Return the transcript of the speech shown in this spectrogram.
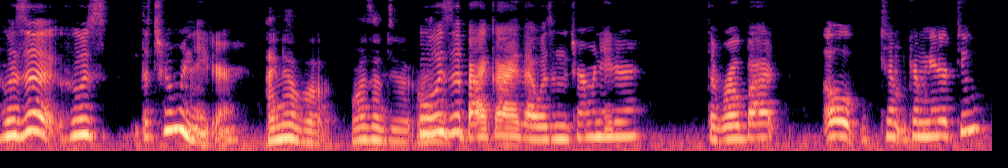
Who's it? Who's the Terminator? I know, but what does that do? Who was the bad guy that was in the Terminator? The robot? oh, Term- Terminator Two,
